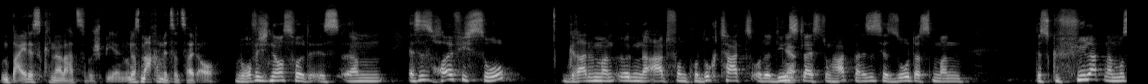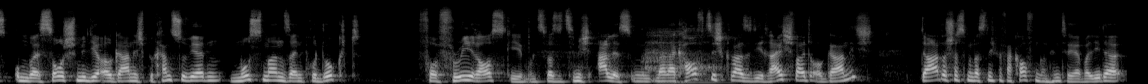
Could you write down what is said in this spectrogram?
und beides Kanalle hat zu bespielen. Und das machen wir zurzeit auch. Worauf ich hinaus wollte, ist, ähm, es ist häufig so, gerade wenn man irgendeine Art von Produkt hat oder Dienstleistung ja. hat, dann ist es ja so, dass man das Gefühl hat, man muss, um bei Social Media organisch bekannt zu werden, muss man sein Produkt for free rausgeben. Und zwar so ziemlich alles. Und man erkauft sich quasi die Reichweite organisch, dadurch, dass man das nicht mehr verkaufen kann hinterher, weil jeder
